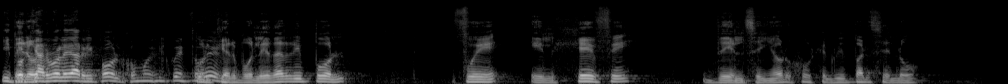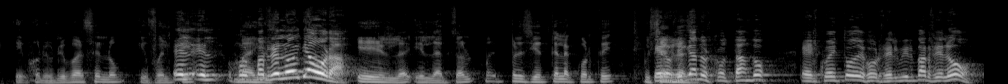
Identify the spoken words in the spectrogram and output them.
¿Y por qué Arboleda Ripoll? ¿Cómo es el cuento porque de Porque Arboleda Ripoll fue el jefe del señor Jorge Luis Barceló, eh, Jorge Luis Barceló, que fue el, el, el Barceló el de ahora. El, actual presidente de la Corte. Pero síganos contando el cuento de Jorge Luis Barceló.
